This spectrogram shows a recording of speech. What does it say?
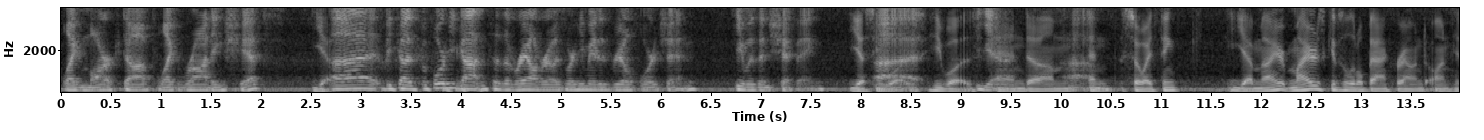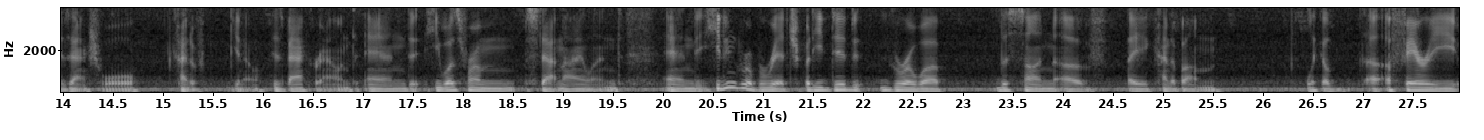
like marked up like rotting ships. Yes. Uh, because before he got into the railroads where he made his real fortune, he was in shipping. Yes, he Uh, was. He was. yeah. And um, Um, and so I think yeah, Meyer, Myers gives a little background on his actual kind of you know his background, and he was from Staten Island, and he didn't grow up rich, but he did grow up the son of a kind of um like a a ferry.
